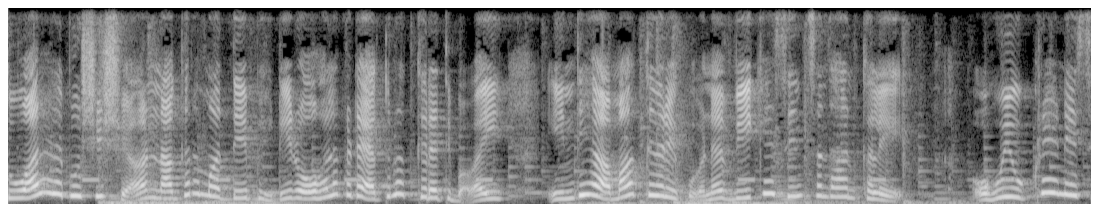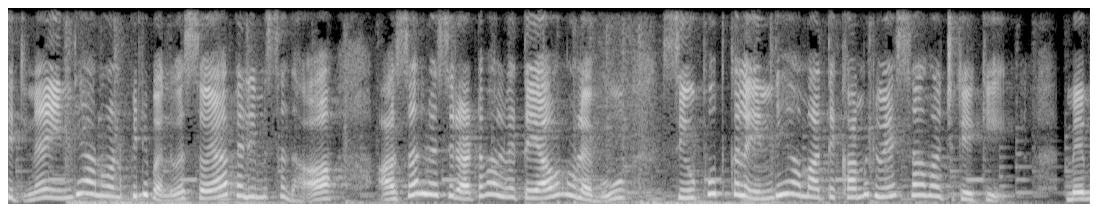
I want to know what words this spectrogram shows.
තුවාල ලැබූ ශිෂ්‍යයා නගර මධ්‍යයේ පිහිටි රෝහලකට ඇතුළත් කර ඇති බවයි ඉන්දිය අමාත්‍යවරයෙකු වන වීකේ සින් සඳහන් කළේ. ඔහු යුක්්‍රේණයේ සිටින ඉන්දයානුවන් පිළිබඳව සොයා පැලිම සඳහා අසල් වෙසි රටවල් වෙත යවනු ලැබූ සිව්පුත් කළ ඉන්දිය අමාත්‍ය කමිටුවේ සාමාජිකයකි. මෙම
